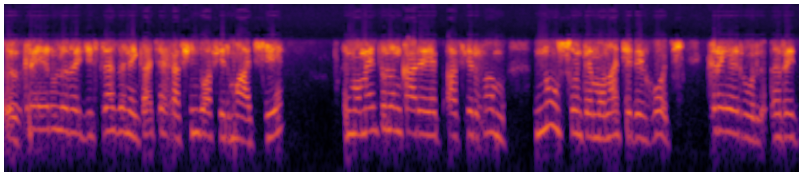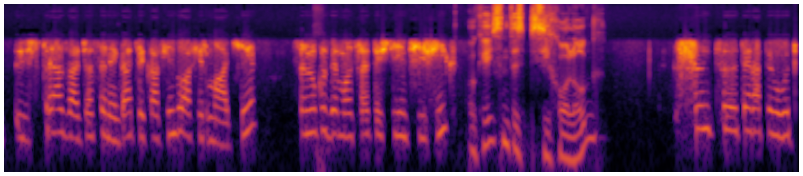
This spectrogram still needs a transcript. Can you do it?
Uh, creierul înregistrează negația ca fiind o afirmație în momentul în care afirmăm nu suntem o nație de hoți, creierul înregistrează această negație ca fiind o afirmație, sunt lucruri demonstrate științific. Ok, sunteți psiholog? Sunt uh, terapeut.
